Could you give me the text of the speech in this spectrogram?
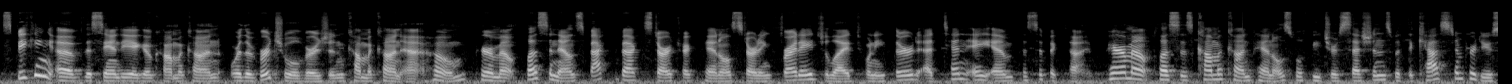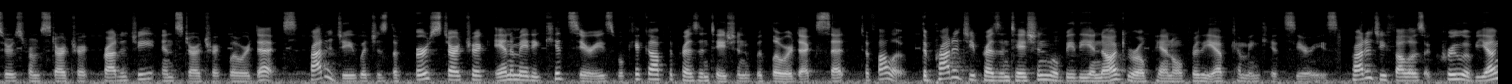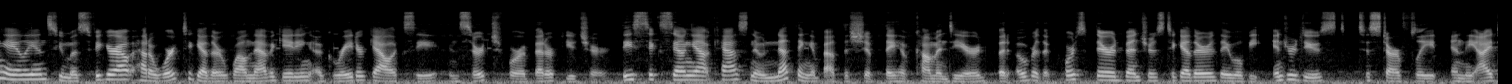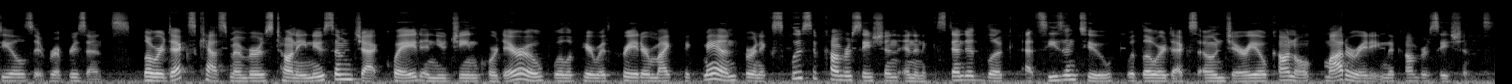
Speaking of the San Diego Comic Con, or the virtual version, Comic Con at Home, Paramount Plus announced back to back Star Trek panels starting Friday, July 23rd at 10 a.m. Pacific Time. Paramount Plus's Comic Con panels will feature sessions with the cast and producers from Star Trek Prodigy and Star Trek Lower Decks. Prodigy, which is the first Star Trek animated kid series, will kick off the presentation with Lower Decks set to follow. The Prodigy presentation will be the inaugural panel for the upcoming kids series. Prodigy follows a crew of young aliens who must figure out how to work together while navigating a greater galaxy in search for a better future. These six young outcasts know nothing about the ship they have commandeered, but over the course of their adventures together, they will be introduced to Starfleet and the ideals it represents. Lower Decks cast members Tawny Newsom, Jack Quaid, and Eugene Cordero will appear with creator Mike McMahan for an exclusive conversation and an extended look at season two, with Lower Decks' own Jerry O'Connell moderating the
